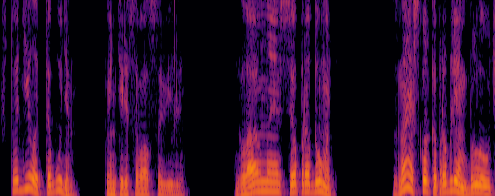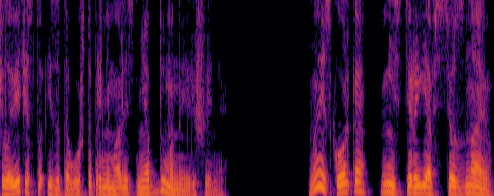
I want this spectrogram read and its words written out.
«Что делать-то будем?» — поинтересовался Вилли. «Главное все продумать. Знаешь, сколько проблем было у человечества из-за того, что принимались необдуманные решения?» «Ну и сколько, мистер, я все знаю?»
